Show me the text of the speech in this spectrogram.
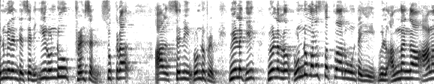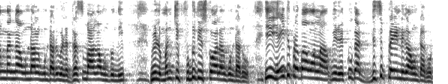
ఎనిమిది అంటే శని. ఈ రెండు ఫ్రెండ్స్ అండి. శుక్ర ఆ శని రెండు ఫ్రెండ్ వీళ్ళకి వీళ్ళలో రెండు మనస్తత్వాలు ఉంటాయి. వీళ్ళు అందంగా ఆనందంగా ఉండాలనుకుంటారు. వీళ్ళ డ్రెస్ బాగా ఉంటుంది. వీళ్ళు మంచి ఫుడ్ తీసుకోవాలనుకుంటారు. ఈ ఎయిట్ ప్రభావం వల్ల వీరు ఎక్కువగా డిసిప్లైన్డ్గా ఉంటారు.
